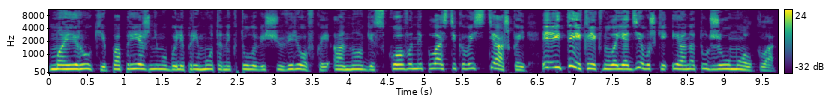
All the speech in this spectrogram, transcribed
Мои руки по-прежнему были примотаны к туловищу веревкой, а ноги скованы пластиковой стяжкой. "Эй ты!" крикнула я девушке, и она тут же умолкла.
